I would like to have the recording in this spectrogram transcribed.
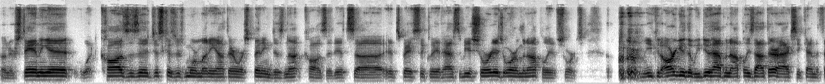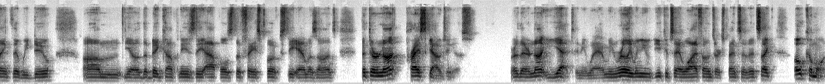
Understanding it, what causes it, just because there's more money out there we're spending does not cause it. It's uh, it's basically it has to be a shortage or a monopoly of sorts. you could argue that we do have monopolies out there. I actually kind of think that we do. Um, you know, the big companies, the Apples, the Facebooks, the Amazons, but they're not price gouging us or they're not yet anyway. I mean, really, when you you could say, well, iPhones are expensive, it's like, oh, come on.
